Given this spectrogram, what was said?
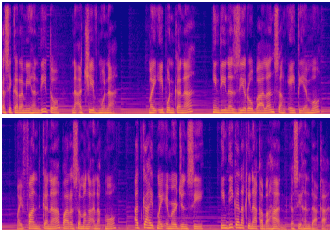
kasi karamihan dito na-achieve mo na. May ipon ka na, hindi na zero balance ang ATM mo, may fund ka na para sa mga anak mo, at kahit may emergency, hindi ka na kinakabahan kasi handa ka.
